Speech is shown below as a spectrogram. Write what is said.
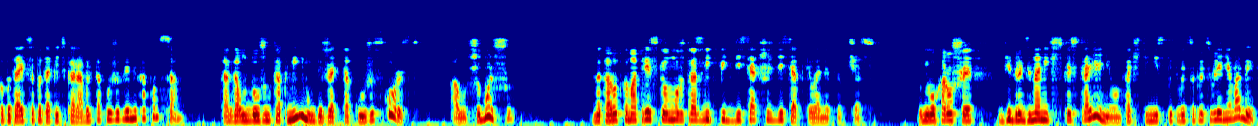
попытается потопить корабль такой же длины, как он сам. Тогда он должен как минимум держать такую же скорость, а лучше большую. На коротком отрезке он может развить 50-60 км в час. У него хорошее гидродинамическое строение, он почти не испытывает сопротивления воды,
